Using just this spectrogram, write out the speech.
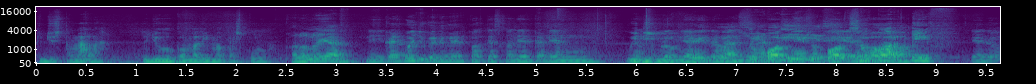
tujuh setengah lah 7,5 per 10 kalau lo ya Nih kan gue juga dengerin podcast kalian kan yang, yang Widih. sebelumnya Ini gitu jelas kan. support nih Iya, support iya. suportif Ya dong.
